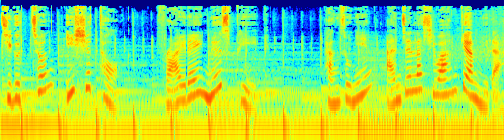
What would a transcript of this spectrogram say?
지구촌 이슈톡 Friday Newspeak 방송인 안젤라 씨와 함께합니다.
